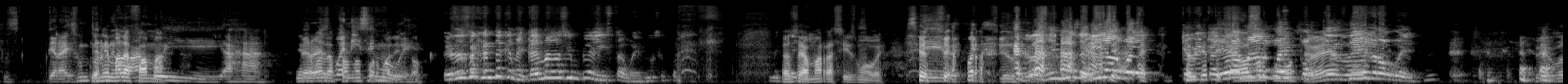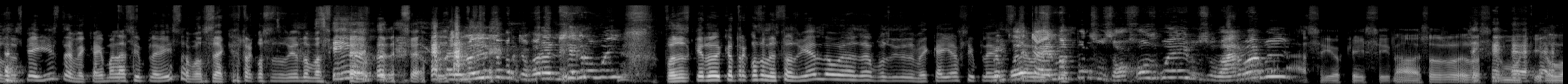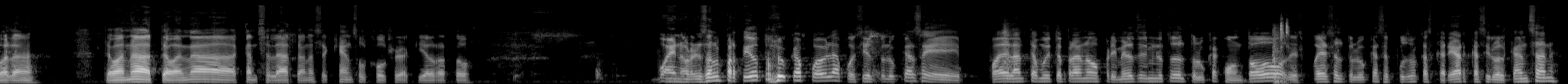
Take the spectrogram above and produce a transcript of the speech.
pues traes un Tiene mala fama. y ajá, Tiene pero es mala buenísimo, güey. Es de esa gente que me cae mal a simple vista, güey. No sé por qué. Me Eso se llama racismo, güey. Sí, se güey. llama racismo. Racismo sería, güey, que me cayera mal güey, porque es negro, güey. Pues es que dijiste, me cae mal a simple vista. pues, o sea, ¿qué otra cosa estás viendo más Sí, sea, Pero no dije porque fuera negro, güey. Pues es que no, ¿qué otra cosa le estás viendo, güey? O sea, pues dices, me cae a simple Me vista. puede güey, caer pues- mal por sus ojos, güey, por su barba, güey. Ah, sí, ok, sí, no, eso es racismo van a, te van a, te van a cancelar, te van a hacer cancel culture aquí al rato. Bueno, regresando al partido Toluca-Puebla, pues sí, el Toluca se fue adelante muy temprano, primeros 10 minutos del Toluca con todo, después el Toluca se puso a cascarear, casi lo alcanzan,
